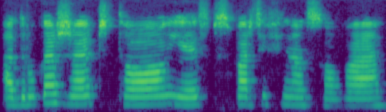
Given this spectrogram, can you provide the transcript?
A druga rzecz to jest wsparcie finansowe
